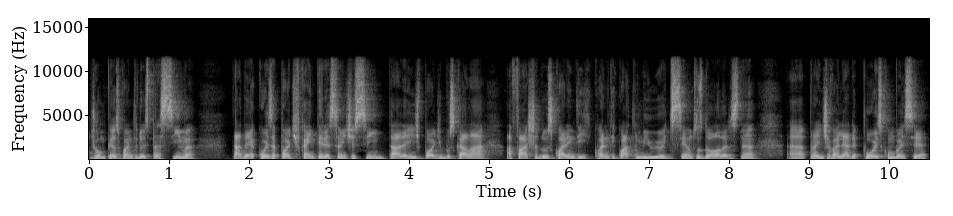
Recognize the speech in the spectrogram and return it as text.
De romper os 42 para cima, Tá? Daí a coisa pode ficar interessante sim, tá? Daí a gente pode buscar lá a faixa dos 44.800 dólares, né? Uh, para a gente avaliar depois como vai ser.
